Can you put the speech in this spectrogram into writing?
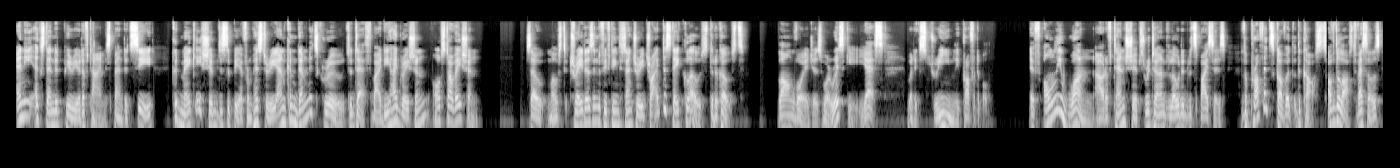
Any extended period of time spent at sea could make a ship disappear from history and condemn its crew to death by dehydration or starvation. So, most traders in the 15th century tried to stay close to the coasts. Long voyages were risky, yes, but extremely profitable. If only one out of ten ships returned loaded with spices, the profits covered the costs of the lost vessels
